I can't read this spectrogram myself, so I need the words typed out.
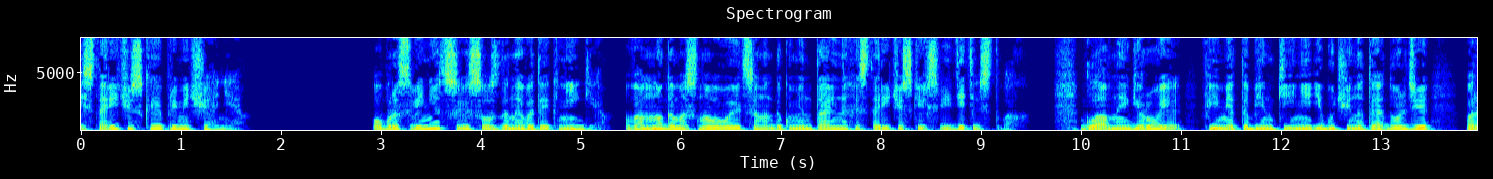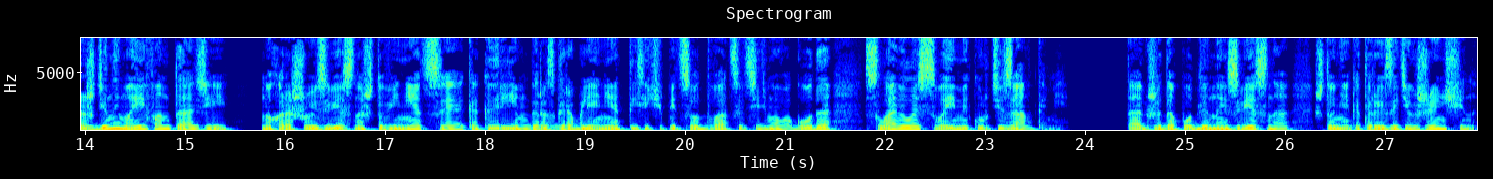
Историческое примечание. Образ Венеции, созданный в этой книге, во многом основывается на документальных исторических свидетельствах. Главные герои, Фьеметта Бьянкини и Бучино Теодольди, порождены моей фантазией, но хорошо известно, что Венеция, как и Рим до разграбления 1527 года, славилась своими куртизанками. Также доподлинно известно, что некоторые из этих женщин,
